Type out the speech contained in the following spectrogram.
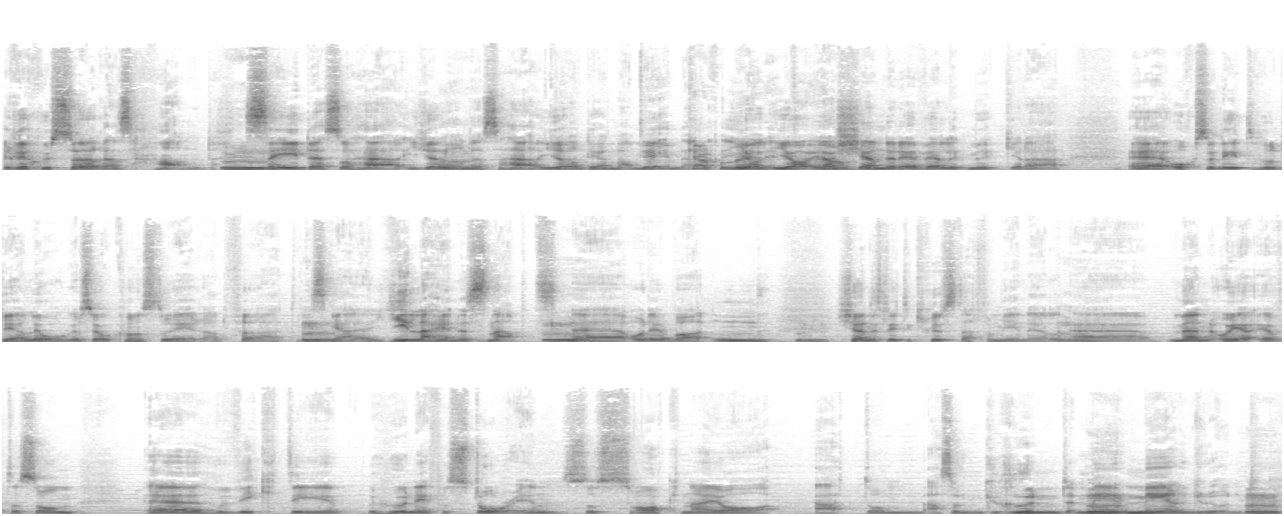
regissörens hand. Säg det så här, gör det så här, gör denna Mm. Det minen. jag, möjligt, jag, ja. jag kände det väldigt mycket där. Eh, också lite hur dialog och så konstruerad för att vi ska gilla henne snabbt. Eh, och det bara, mm, kändes lite krystat för min del. Eh, men och jag, eftersom eh, hur viktig hon är för storyn så saknar jag att de, alltså en grund, mer, mer grund.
